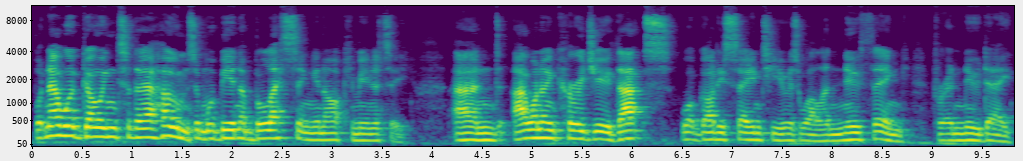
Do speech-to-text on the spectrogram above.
but now we're going to their homes and we're being a blessing in our community. And I want to encourage you, that's what God is saying to you as well a new thing for a new day.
